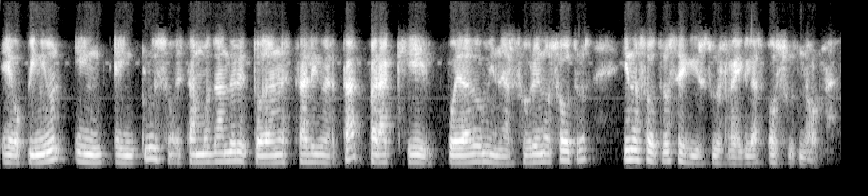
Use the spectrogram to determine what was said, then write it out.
eh, opinión e, e incluso estamos dándole toda nuestra libertad para que él pueda dominar sobre nosotros y nosotros seguir sus reglas o sus normas.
